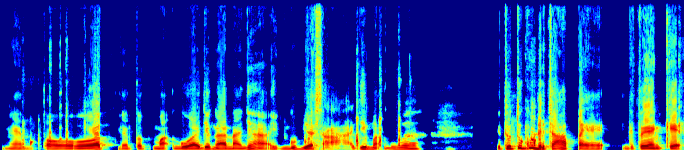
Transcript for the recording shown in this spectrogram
Ngentot ngentot mak gua aja nggak nanyain. Gua biasa aja mak gua itu tuh gua udah capek gitu yang kayak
